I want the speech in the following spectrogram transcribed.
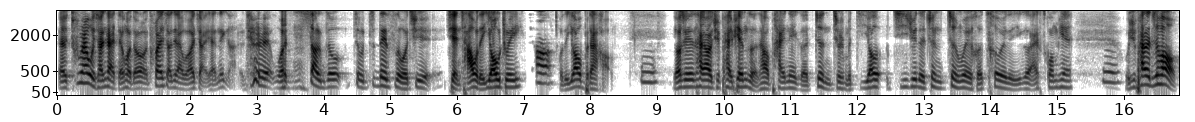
呃，突然我想起来，等会儿等会儿，我突然想起来，我要讲一下那个，就是我上周就那次我去检查我的腰椎，哦，我的腰不太好，嗯，腰椎他要去拍片子，他要拍那个正就什么腰脊椎的正正位和侧位的一个 X 光片。嗯我去拍了之后，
